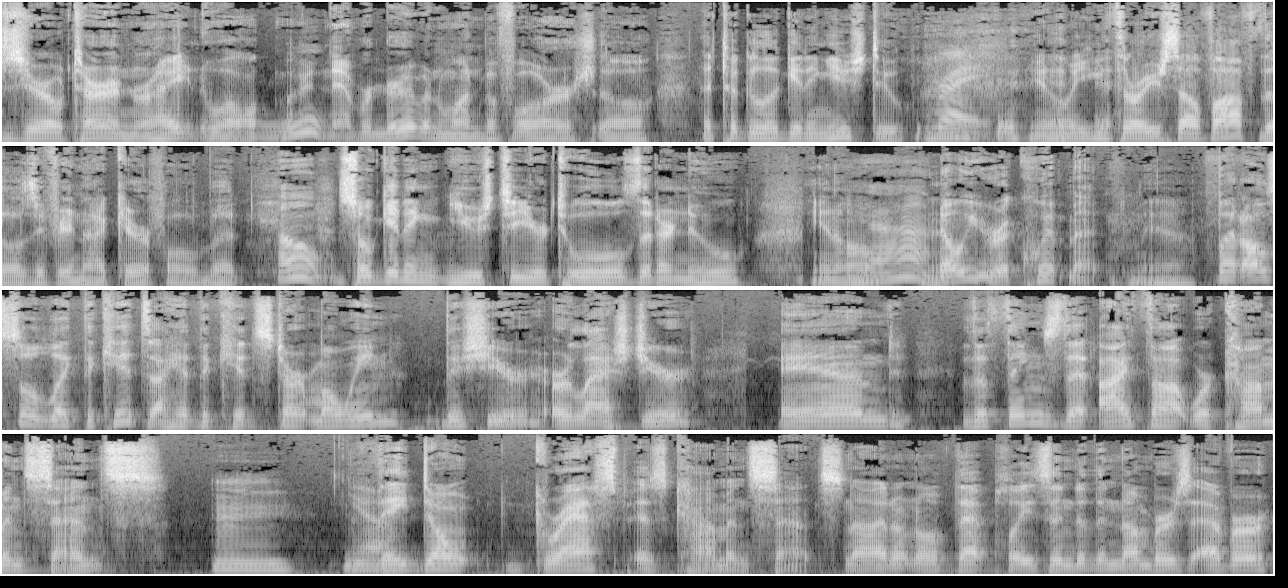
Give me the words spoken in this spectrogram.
zero turn, right? Well, I'd never driven one before, so that took a little getting used to. Right. You know, you can throw yourself off those if you're not careful. But Oh. so getting used to your tools that are new, you know, Yeah. know your equipment. yeah. But also, like the kids, I had the kids start mowing this year or last year, and the things that I thought were common sense, mm, Yeah. they don't grasp as common sense. Now, I don't know if that plays into the numbers ever,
